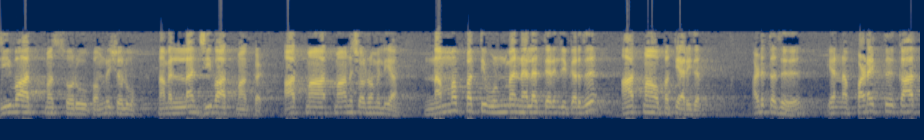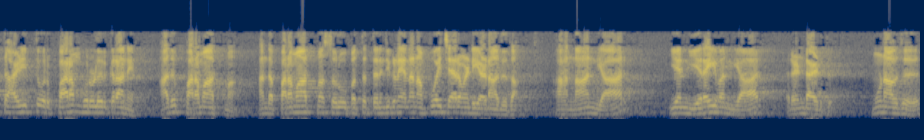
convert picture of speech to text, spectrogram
ஜீவாத்மஸ்வரூபம்னு சொல்லுவோம். நம்ம எல்லாம் ஜீவாத்மாக்கள். ஆத்மா ஆத்மான்னு சொல்றோம் இல்லையா? நம்ம பத்தி உண்மை நிலை தெரிஞ்சுக்கிறது ஆத்மாவை பத்தி அறிதல். அடுத்தது என்னை படைத்து காத்து அழித்து ஒரு பரம்பொருள் இருக்கிறானே அது பரமாத்மா. அந்த பரமாத்மா ஸ்வரூபத்தை தெரிஞ்சுக்கணும் ஏன்னா நான் போய் சேர வேண்டிய இடம் அதுதான். ஆஹ் நான் யார்? என் இறைவன் யார்? ரெண்டாயிடுது. மூணாவது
